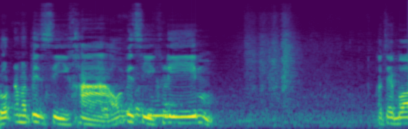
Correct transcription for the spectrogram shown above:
รถน่ะมันเป็นสีขาวมันเป็นสีครีมเข้าใจบ่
